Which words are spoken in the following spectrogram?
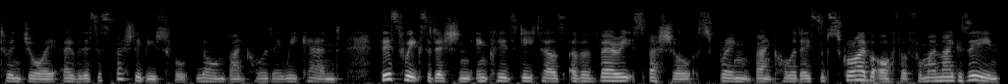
to enjoy over this especially beautiful long bank holiday weekend. This week's edition includes details of a very special spring bank holiday subscriber offer for my magazine.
